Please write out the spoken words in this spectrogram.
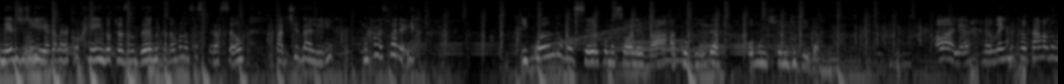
energia, a galera correndo, outras andando, cada uma na sua superação. A partir dali, nunca mais parei. E quando você começou a levar a corrida como um estilo de vida? Olha, eu lembro que eu tava no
